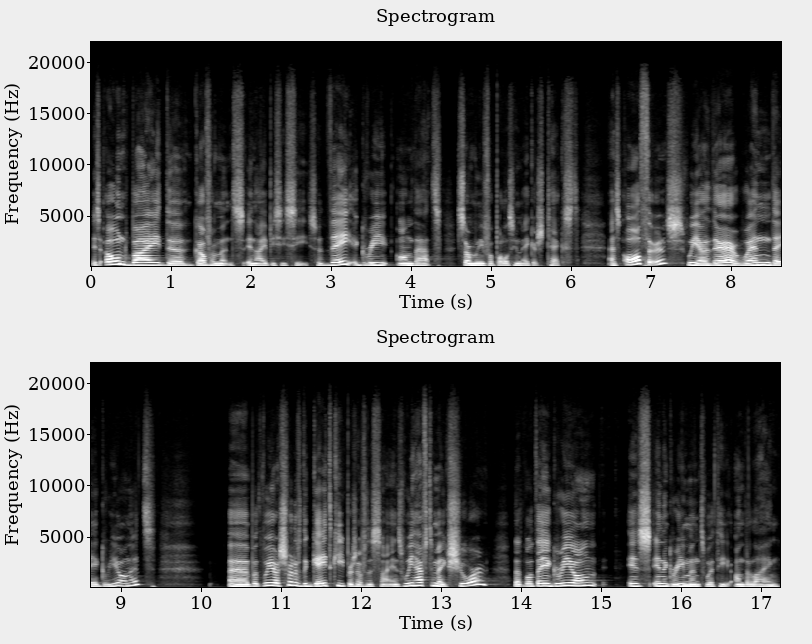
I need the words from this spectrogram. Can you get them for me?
is owned by the governments in IPCC. So they agree on that summary for policymakers text. As authors, we are there when they agree on it. Uh, but we are sort of the gatekeepers of the science. We have to make sure that what they agree on is in agreement with the underlying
